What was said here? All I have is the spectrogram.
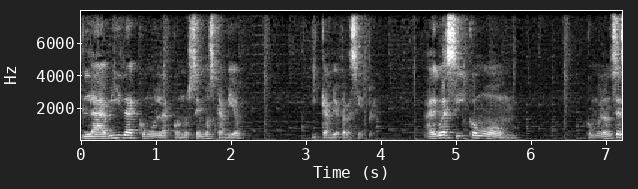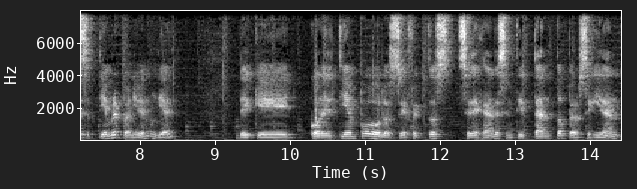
la vida como la conocemos cambió y cambió para siempre. Algo así como como el 11 de septiembre pero a nivel mundial de que con el tiempo los efectos se dejarán de sentir tanto pero seguirán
